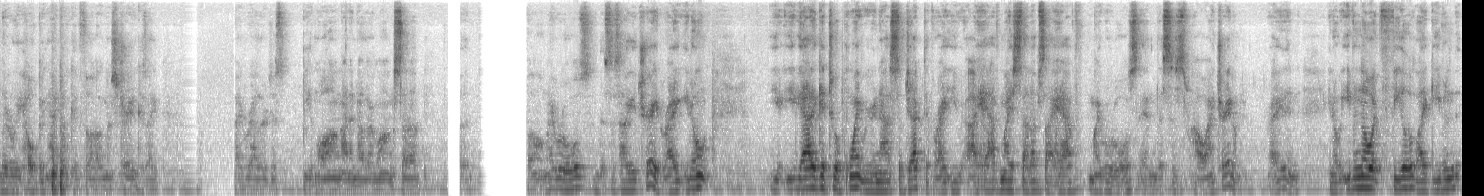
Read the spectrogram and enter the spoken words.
literally hoping I don't get filled on this trade because I, I'd rather just be long on another long setup. But follow my rules. This is how you trade, right? You don't, you, you got to get to a point where you're not subjective, right? You, I have my setups, I have my rules, and this is how I trade them, right? And you know, even though it feels like even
